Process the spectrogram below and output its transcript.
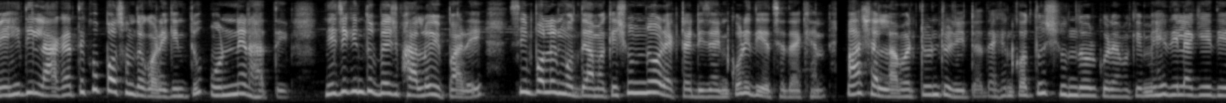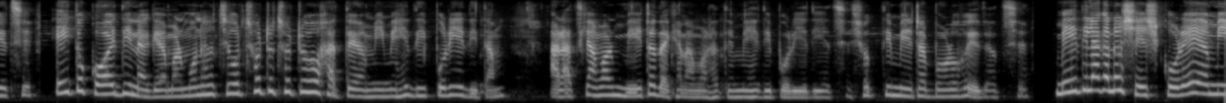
মেহেদি লাগাতে খুব পছন্দ করে, কিন্তু অন্যের হাতে। নিজে কিন্তু বেশ ভালোই পারে। সিম্পলের মধ্যে আমাকে সুন্দর একটা ডিজাইন করে দিয়েছে, দেখেন। মাশাল্লাহ আমার টুনটুনিটা, দেখেন কত সুন্দর করে আমাকে মেহেদি লাগিয়ে দিয়েছে। এই তো কয়দিন আগে আমার মনে হচ্ছে ওর ছোট ছোট হাতে আমি মেহেদি পরিয়ে দিতাম। আর আজকে আমার মেয়েটা দেখেন আমার হাতে মেহেদি পরিয়ে দিয়েছে। সত্যি মেয়েটা বড় হয়ে যাচ্ছে। মেহেদি লাগানো শেষ করে আমি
